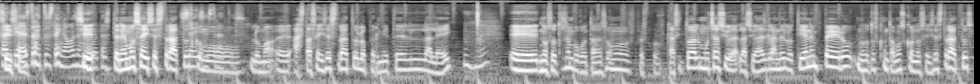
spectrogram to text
cantidad de estratos tengamos en sí, Tenemos seis estratos, como Lo, eh, hasta seis estratos lo permite la ley. Eh, nosotros en Bogotá somos, pues por casi todas, muchas ciudades, las ciudades grandes lo tienen, pero nosotros contamos con los seis estratos.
